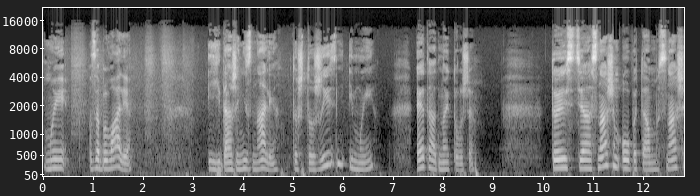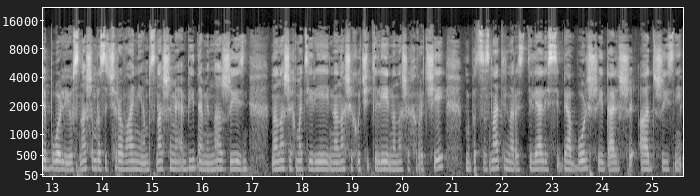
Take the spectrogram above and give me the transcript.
мы забывали и даже не знали то, что жизнь и мы — это одно и то же — то есть э, с нашим опытом, с нашей болью, с нашим разочарованием, с нашими обидами на жизнь, на наших матерей, на наших учителей, на наших врачей, мы подсознательно разделяли себя больше и дальше от жизни,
